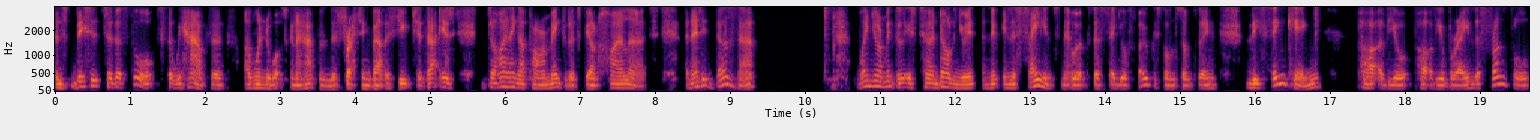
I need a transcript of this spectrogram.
And this is so the thoughts that we have, the I wonder what's going to happen, the fretting about the future, that is dialing up our amygdala to be on high alert. And as it does that, when your amygdala is turned on and you're in the, in the salience network, as I said, you're focused on something, the thinking part of your part of your brain, the frontal,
